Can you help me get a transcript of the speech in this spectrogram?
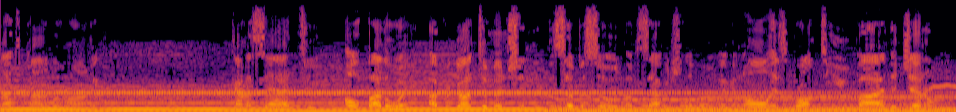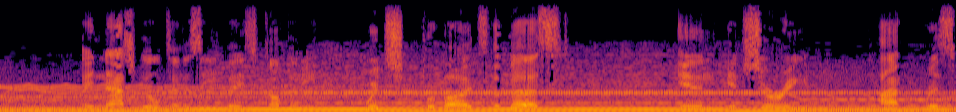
That's kind of ironic. Kind of sad, too. Oh, by the way, I forgot to mention that this episode of Savage Level Omega Null is brought to you by The General, a Nashville, Tennessee based company which provides the best in insuring at risk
